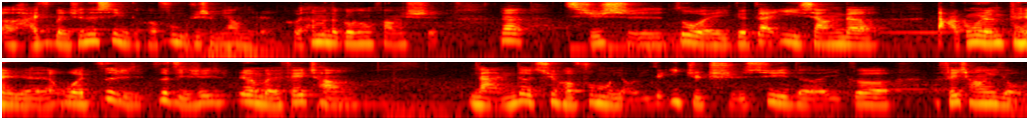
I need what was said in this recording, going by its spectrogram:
呃，孩子本身的性格和父母是什么样的人，和他们的沟通方式。那其实作为一个在异乡的打工人本人，我自己自己是认为非常难的去和父母有一个一直持续的一个非常有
